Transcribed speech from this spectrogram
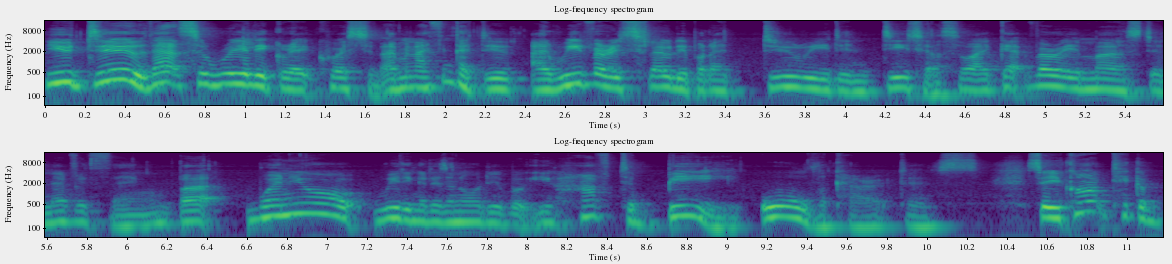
You do. That's a really great question. I mean, I think I do. I read very slowly, but I do read in detail. So I get very immersed in everything. But when you're reading it as an audiobook, you have to be all the characters. So you can't take a,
